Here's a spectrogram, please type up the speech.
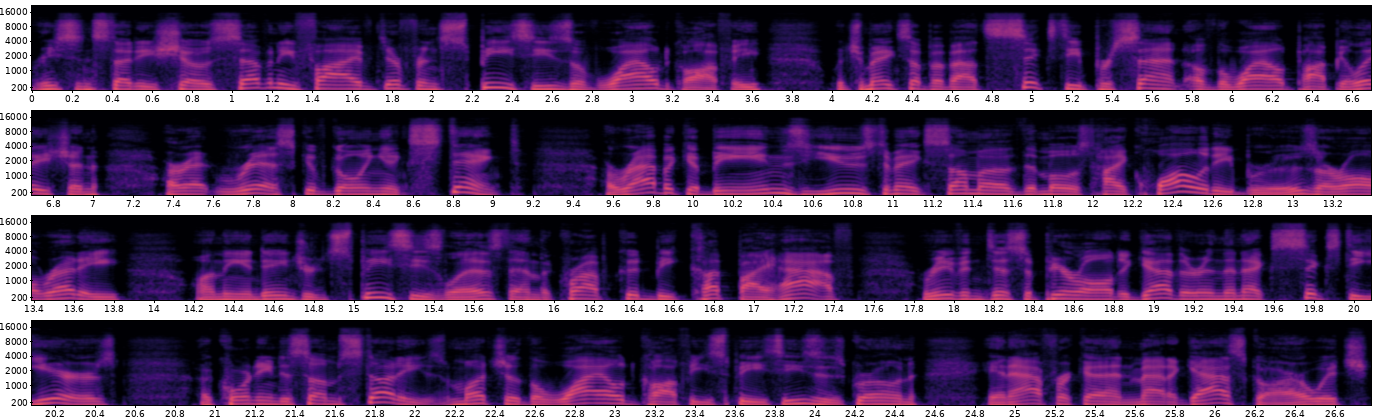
Recent studies show 75 different species of wild coffee, which makes up about 60% of the wild population, are at risk of going extinct. Arabica beans, used to make some of the most high quality brews, are already on the endangered species list, and the crop could be cut by half or even disappear altogether in the next 60 years, according to some studies. Much of the wild coffee species is grown in Africa and Madagascar, which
